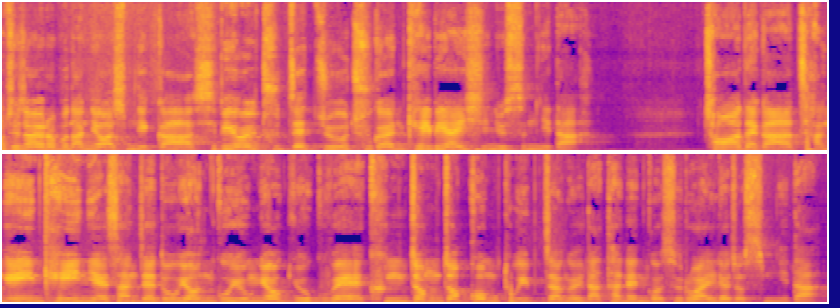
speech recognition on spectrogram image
청취자 여러분 안녕하십니까? 12월 둘째 주 주간 KBIC 뉴스입니다. 청와대가 장애인 개인 예산제도 연구 용역 요구에 긍정적 검토 입장을 나타낸 것으로 알려졌습니다.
